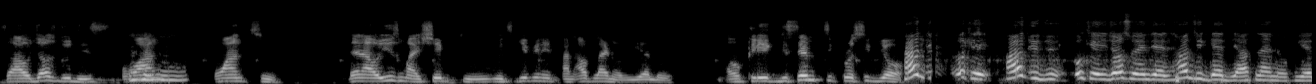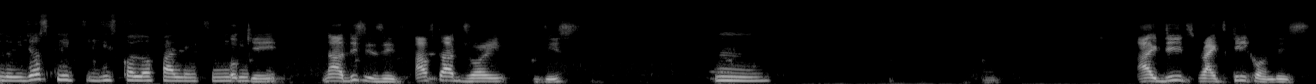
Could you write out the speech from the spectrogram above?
So I'll just do this. One, mm-hmm. one, two. Then I'll use my shape tool with giving it an outline of yellow. I'll click the same procedure. How do you, okay? How do you? Okay, you just went there. How do you get the outline of yellow? You just clicked this color palette. Okay. Now this is it. After drawing this, Mm. I did right click on this.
